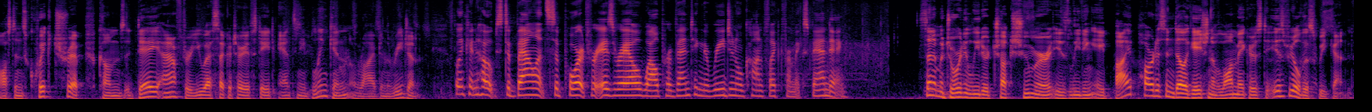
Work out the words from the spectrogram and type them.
Austin's quick trip comes a day after U.S. Secretary of State Antony Blinken arrived in the region. Blinken hopes to balance support for Israel while preventing the regional conflict from expanding. Senate Majority Leader Chuck Schumer is leading a bipartisan delegation of lawmakers to Israel this weekend.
